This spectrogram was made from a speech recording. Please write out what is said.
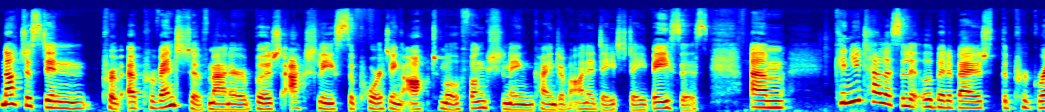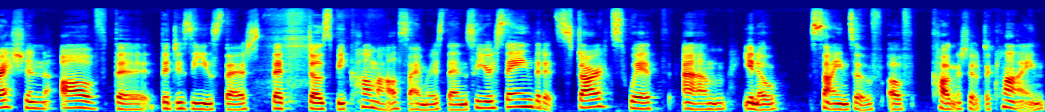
not just in pre- a preventative manner, but actually supporting optimal functioning, kind of on a day to day basis. Um, can you tell us a little bit about the progression of the the disease that that does become Alzheimer's? Then, so you're saying that it starts with, um, you know, signs of of cognitive decline,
